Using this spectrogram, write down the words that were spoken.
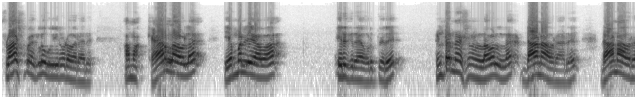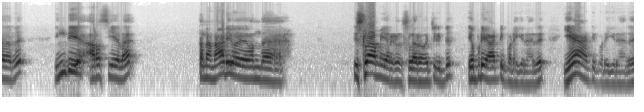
ஃப்ளாஷ்பேக்கில் உயிரோடு வராரு. ஆமாம் கேரளாவில் எம்எல்ஏவாக இருக்கிற ஒருத்தர் இன்டர்நேஷ்னல் லெவலில் டான் ஆகிறாரு. டான் ஆகிறாரு இந்திய அரசியலை தன்னை நாடி வந்த இஸ்லாமியர்கள் சிலரை வச்சுக்கிட்டு எப்படி ஆட்டி படைக்கிறாரு ஏன் ஆட்டி படைக்கிறாரு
